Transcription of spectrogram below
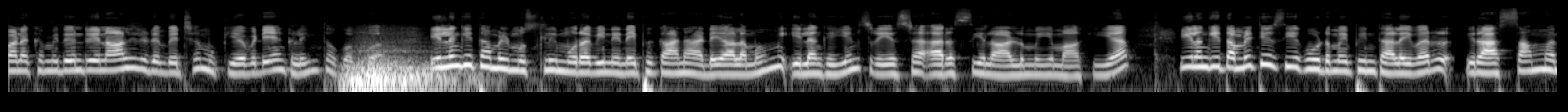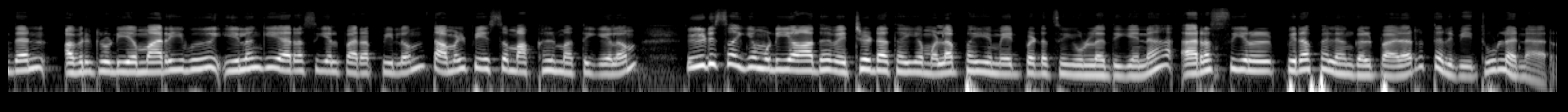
வணக்கம். இது இன்றைய நாளில் இடம்பெற்ற முக்கிய விடயங்களின் தொகுப்பு. இலங்கை தமிழ் முஸ்லிம் உறவின் இணைப்புக்கான அடையாளமும் இலங்கையின் சிரேஷ்ட அரசியல் ஆளுமையும் ஆகிய இலங்கை தமிழ் தேசிய கூட்டமைப்பின் தலைவர் இரா சம்மதன் அவர்களுடைய மறைவு இலங்கை அரசியல் பரப்பிலும் தமிழ் பேசும் மக்கள் மத்தியிலும் ஈடு செய்ய முடியாத வெற்றிடத்தையும் இழப்பையும் ஏற்படுத்தியுள்ளது என அரசியல் பிரபலங்கள் பலர் தெரிவித்துள்ளனர்.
